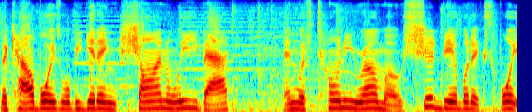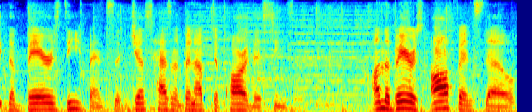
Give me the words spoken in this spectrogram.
The Cowboys will be getting Sean Lee back, and with Tony Romo, should be able to exploit the Bears defense that just hasn't been up to par this season. On the Bears offense, though,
